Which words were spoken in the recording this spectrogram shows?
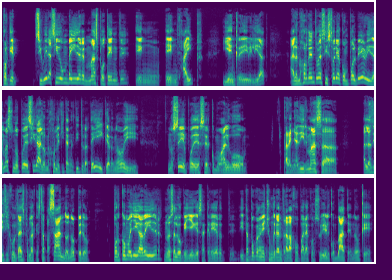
Porque si hubiera sido un Vader más potente en, en hype y en credibilidad, a lo mejor dentro de esa historia con Paul Bear y demás uno puede decir, ah, a lo mejor le quitan el título a Taker, ¿no? Y no sé, puede ser como algo para añadir más a, a las dificultades por las que está pasando, ¿no? Pero por cómo llega Vader, no es algo que llegues a creerte. Y tampoco han hecho un gran trabajo para construir el combate, ¿no? Que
